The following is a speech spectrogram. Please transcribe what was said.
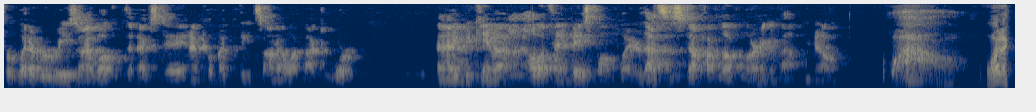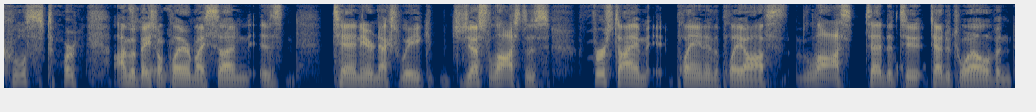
for whatever reason, I woke up the next day and I put my cleats on. I went back to work. And I became a Hall of Fame baseball player. That's the stuff I love learning about, you know? Wow. What a cool story. I'm a baseball player. My son is 10 here next week. Just lost his first time playing in the playoffs, lost 10 to 2, 10 to 12 and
